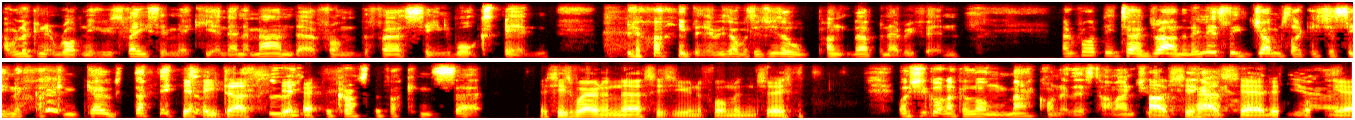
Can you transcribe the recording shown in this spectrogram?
and we're looking at Rodney, who's facing Mickey, and then Amanda from the first scene walks in behind him. He's obviously she's all punked up and everything. And Rodney turns around and he literally jumps like he's just seen a fucking ghost. he? Yeah, he does. Yeah. across the fucking set. She's wearing a nurse's uniform, isn't she? Well, she's got like a long Mac on it this time, hasn't she? Oh, she has. Yeah, this- yeah. yeah,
